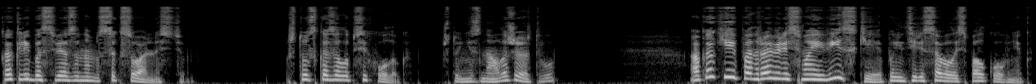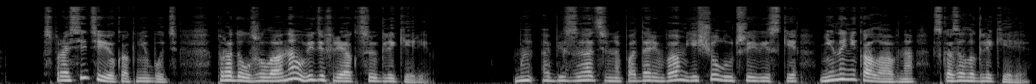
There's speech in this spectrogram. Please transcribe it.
как-либо связанном с сексуальностью». «Что сказала психолог?» «Что не знала жертву». «А как ей понравились мои виски?» — поинтересовалась полковник. «Спросите ее как-нибудь», — продолжила она, увидев реакцию Гликерии. «Мы обязательно подарим вам еще лучшие виски, Нина Николаевна», — сказала Гликерия.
